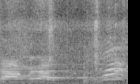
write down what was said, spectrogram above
我了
